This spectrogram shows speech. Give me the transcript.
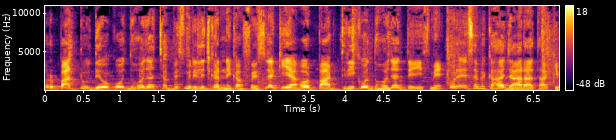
और पार्ट टू देव को 2026 में रिलीज़ करने का फैसला किया और पार्ट थ्री को 2023 में। और ऐसा भी कहा जा रहा था कि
